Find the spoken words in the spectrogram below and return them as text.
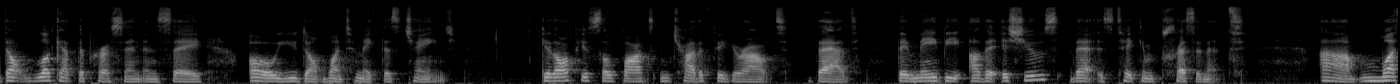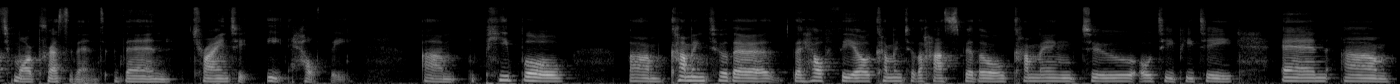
Don't look at the person and say, "Oh, you don't want to make this change." Get off your soapbox and try to figure out that there may be other issues that is taking precedent, um, much more precedent than trying to eat healthy. Um, people um, coming to the, the health field, coming to the hospital, coming to OTPT, and um,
